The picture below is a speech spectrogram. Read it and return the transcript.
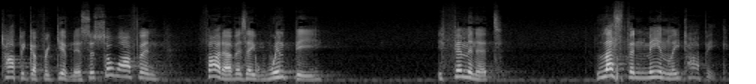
topic of forgiveness is so often thought of as a wimpy, effeminate, less than manly topic.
